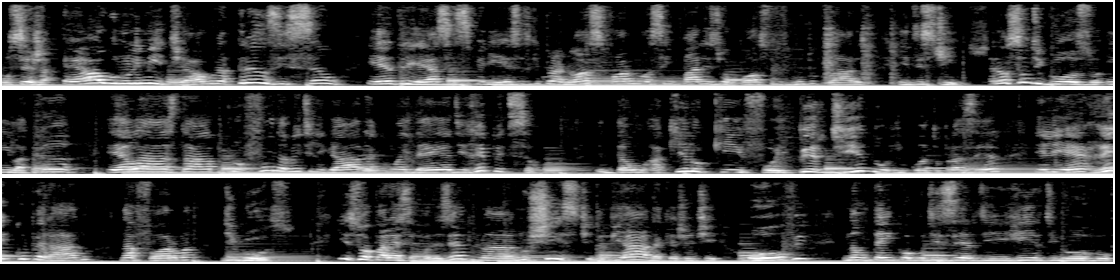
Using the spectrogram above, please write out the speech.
Ou seja, é algo no limite, é algo na transição entre essas experiências que para nós formam assim pares de opostos muito claros e distintos. A noção de gozo em Lacan, ela está profundamente ligada com a ideia de repetição. Então, aquilo que foi perdido enquanto prazer, ele é recuperado na forma de gozo. Isso aparece, por exemplo, na, no xiste, na piada que a gente ouve, não tem como dizer de rir de novo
